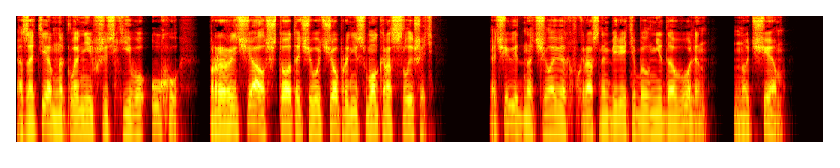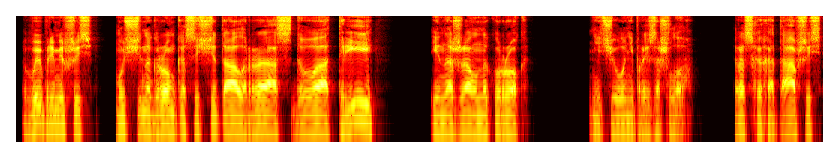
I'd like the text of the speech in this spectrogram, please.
а затем, наклонившись к его уху, прорычал что-то, чего Чопра не смог расслышать. Очевидно, человек в красном берете был недоволен, но чем? Выпрямившись, мужчина громко сосчитал раз, два, три и нажал на курок. Ничего не произошло. Расхохотавшись,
